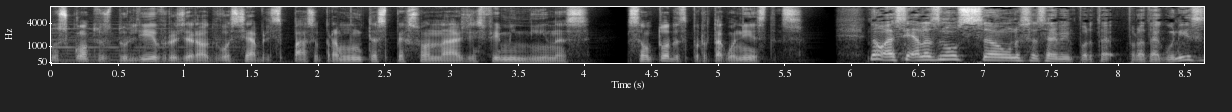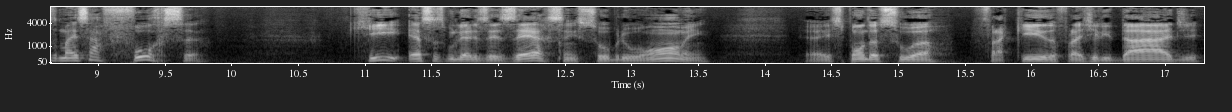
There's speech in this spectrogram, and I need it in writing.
Nos contos do livro, Geraldo, você abre espaço para muitas personagens femininas. São todas protagonistas? Não, assim, elas não são necessariamente protagonistas, mas a força que essas mulheres exercem sobre o homem, é, expondo a sua fraqueza, fragilidade,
